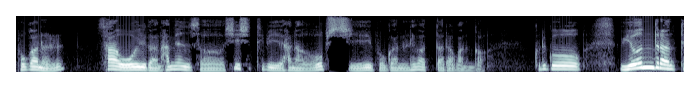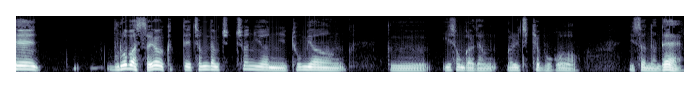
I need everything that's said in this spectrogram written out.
보관을 4, 5일간 하면서 CCTV 하나 없이 보관을 해왔다라고 하는 거. 그리고 위원들한테 물어봤어요. 그때 정당 추천위원이 두 명 그 이송 과정을 지켜보고 있었는데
